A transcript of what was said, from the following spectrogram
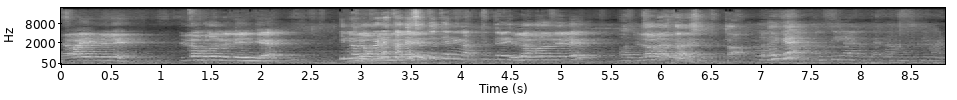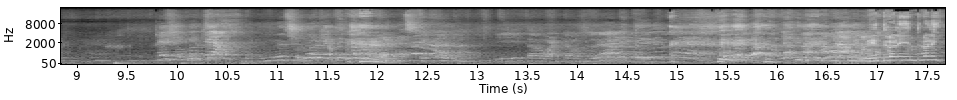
ಎಲ್ಲ ಇಲ್ಲಿ ನಿಲ್ಲಿ. ಇಲ್ಲೊಬ್ರು ನಿಲ್ಲಿ ಹಿಂಗೆ. ಇಲ್ಲೊಂದು ತಲೆ ಸುತ್ತುತ್ತೆ ನೀವು ಹತ್ತಿದ್ರೆ ಇಲ್ಲೊಬ್ರು ನಿಲ್ಲಿ ಇಲ್ಲೊಬ್ರು ತಲೆ ಸುತ್ತ. ಈ ತರ ಹೊಟ್ಟೆ ಹೊರ್ಸಿದ್ರೆ ನಿಂತ್ಕೊಳ್ಳಿ ನಿಂತ್ಕೊಳ್ಳಿ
